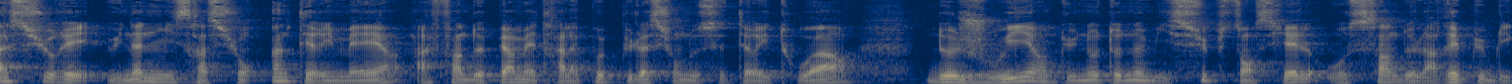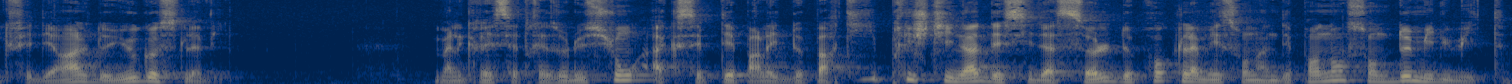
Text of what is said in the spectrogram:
assurer une administration intérimaire afin de permettre à la population de ce territoire de jouir d'une autonomie substantielle au sein de la République fédérale de Yougoslavie. Malgré cette résolution, acceptée par les deux parties, Pristina décida seule de proclamer son indépendance en 2008.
